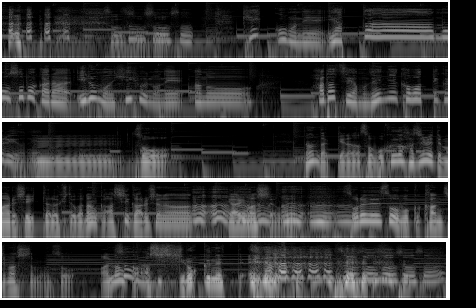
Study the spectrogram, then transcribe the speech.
そうそそう。うそそううそう。結構ねやったもうそばから色も皮膚のねあのー肌ツヤも全然変わってくるよね、うん。そうなんだっけなそう僕が初めてマルシェ行った時とかなんか足ガルシャナうんうんうんうんやりましたよねそれでそう僕感じましたもんそうあなんか足白くねってそうそうそうそうそう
